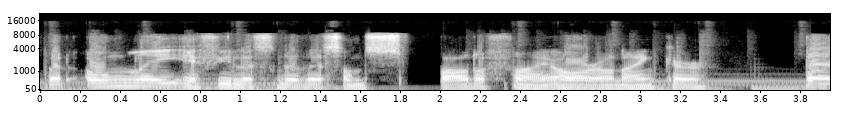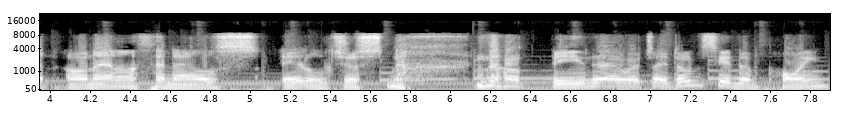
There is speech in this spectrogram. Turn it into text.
but only if you listen to this on Spotify or on Anchor. But on anything else, it'll just not be there, which I don't see the point.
